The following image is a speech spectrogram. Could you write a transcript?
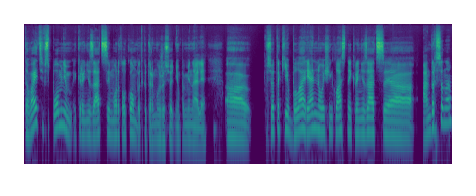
давайте вспомним экранизации Mortal Kombat, которые мы уже сегодня упоминали. А, все-таки была реально очень классная экранизация Андерсона,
